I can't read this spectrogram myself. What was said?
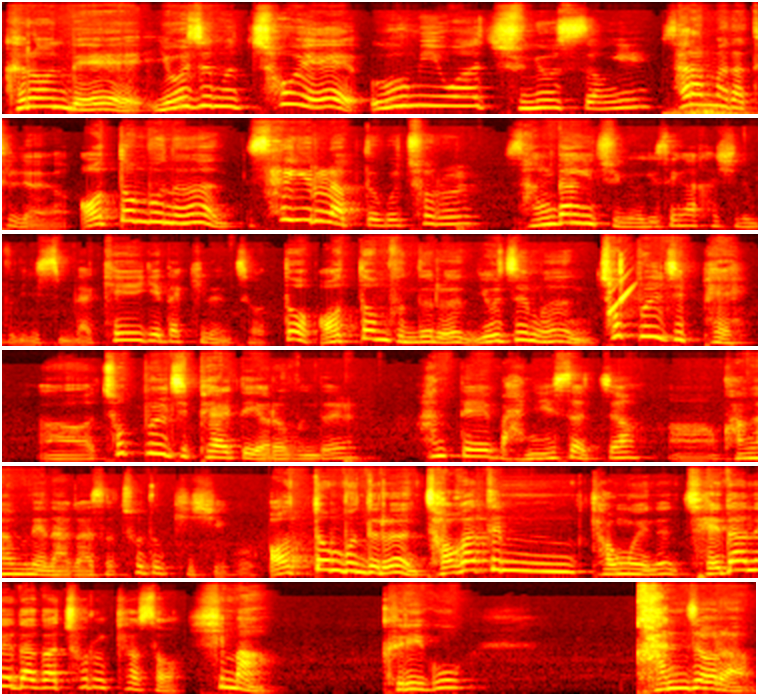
그런데 요즘은 초의 의미와 중요성이 사람마다 틀려요. 어떤 분은 생일을 앞두고 초를 상당히 중요하게 생각하시는 분이 있습니다. 케이크에다 키는 초. 또 어떤 분들은 요즘은 촛불 집회, 어, 촛불 집회할 때 여러분들 한때 많이 했었죠. 어, 광화문에 나가서 초도 키시고. 어떤 분들은 저 같은 경우에는 재단에다가 초를 켜서 희망, 그리고 간절함,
